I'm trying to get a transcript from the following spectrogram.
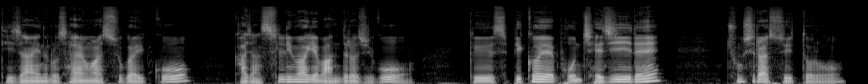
디자인으로 사용할 수가 있고 가장 슬림하게 만들어지고 그 스피커의 본 재질에 충실할 수 있도록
